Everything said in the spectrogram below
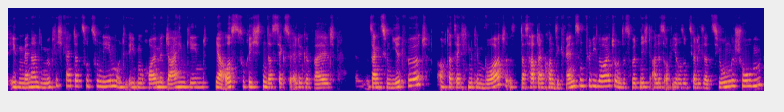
eben Männern die Möglichkeit dazu zu nehmen und eben Räume dahingehend ja auszurichten, dass sexuelle Gewalt sanktioniert wird, auch tatsächlich mit dem Wort. Das hat dann Konsequenzen für die Leute und es wird nicht alles auf ihre Sozialisation geschoben,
